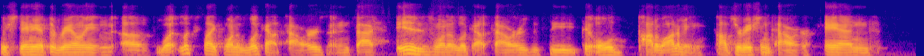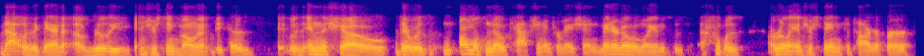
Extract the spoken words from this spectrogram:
They're standing at the railing of what looks like one of the lookout towers, and in fact is one of the lookout towers. It's the, the old Potawatomi observation tower. And that was, again, a really interesting moment because it was in the show. There was almost no caption information. Maynard Owen Williams was, was a really interesting photographer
